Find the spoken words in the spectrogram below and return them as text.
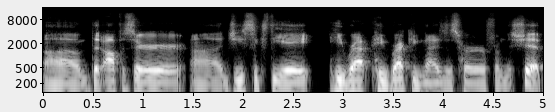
uh, that Officer uh, G68 he re- he recognizes her from the ship.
